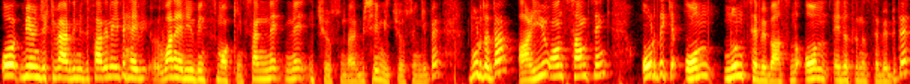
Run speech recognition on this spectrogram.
O bir önceki verdiğimiz ifade neydi? Have, what have you been smoking? Sen ne ne içiyorsun? Yani bir şey mi içiyorsun gibi. Burada da are you on something? Oradaki on'un sebebi aslında on edatının sebebi de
